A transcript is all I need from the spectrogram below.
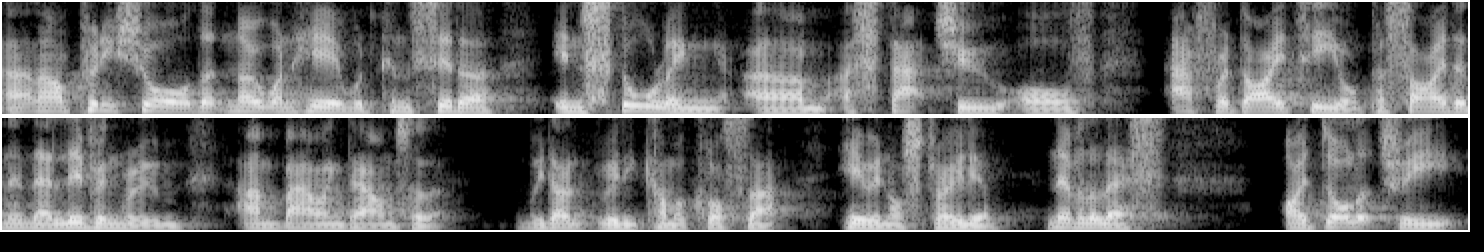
And I'm pretty sure that no one here would consider installing um, a statue of Aphrodite or Poseidon in their living room and bowing down to them. We don't really come across that here in Australia. Nevertheless, idolatry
